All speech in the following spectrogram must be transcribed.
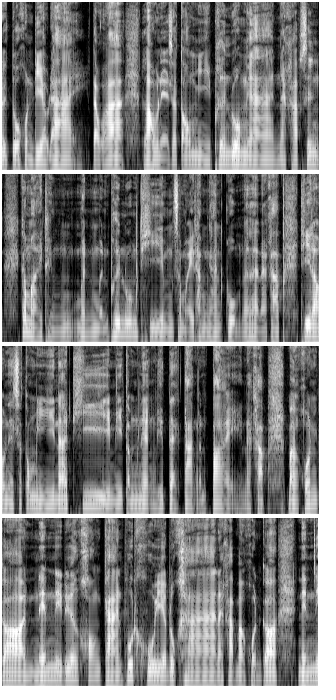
ด้วยตัวคนเดียวได้ แต่ว่าเราเนี่ยจะต้องมีเพื่อนร่วมงานนะครับ ซึ่งก็หมายถึงเหมือนเหมือนเพื่อนร่วมทีมสมัยทำงานกลุ่มนั่นแหละนะครับ ที่เราเนี่ยจะต้องมีหน้าที่มีตำแหน่งที่แตกต่างกันไปนะครับ บางคนก็เน้นในเรื่องของการพูดคุยกับลูกค้านะครับ บางคนก็เน้นใน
